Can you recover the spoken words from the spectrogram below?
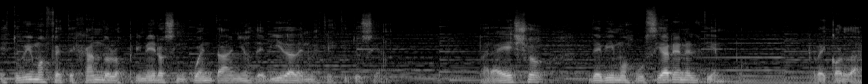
estuvimos festejando los primeros 50 años de vida de nuestra institución. Para ello debimos bucear en el tiempo, recordar.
